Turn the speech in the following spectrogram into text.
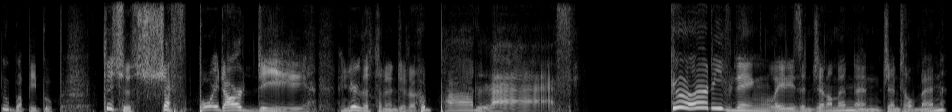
boop, boopy boop. This is Chef Boyardee, and you're listening to the Hood Pod Live. Good evening, ladies and gentlemen and gentlemen.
